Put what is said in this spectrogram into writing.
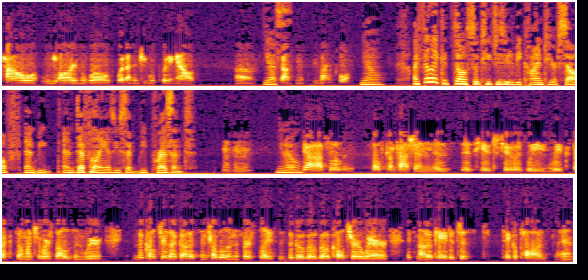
how we are in the world, what energy we're putting out. Um, Yes. us to be mindful. Yeah. I feel like it also teaches you to be kind to yourself and be and definitely, as you said, be present. hmm You know. Yeah, absolutely. Self compassion is is huge too. As we we expect so much of ourselves, and we're the culture that got us in trouble in the first place is the go go go culture, where it's not okay to just take a pause. And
